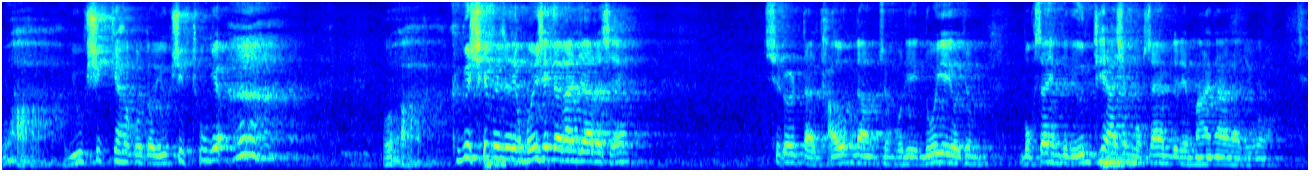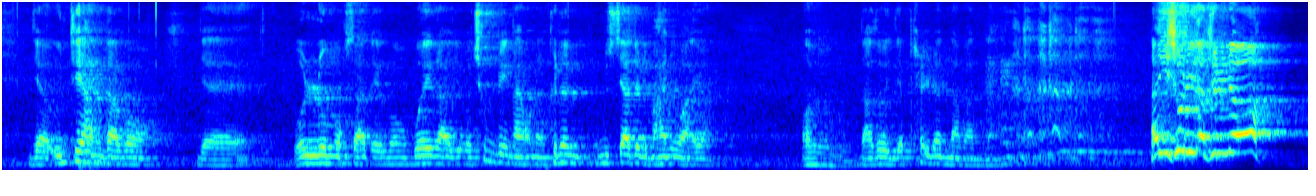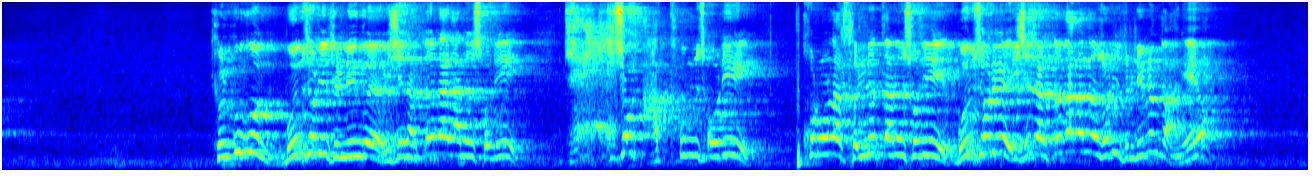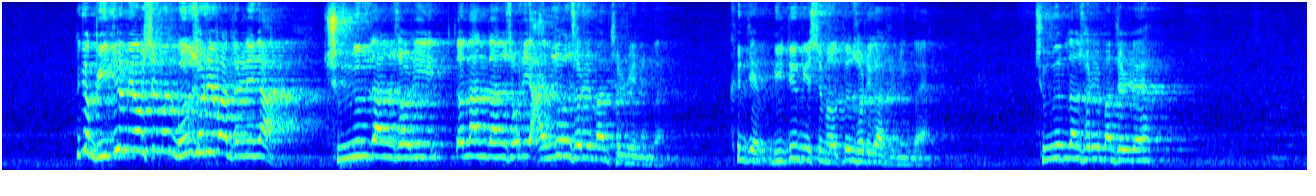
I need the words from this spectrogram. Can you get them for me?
와 60개 하고도 62개 와 그거 쉬면서 내가 뭔 생각하는지 알았어요? 7월 달 다음 다음쯤 우리 노예 요즘 목사님들이 은퇴하신 목사님들이 많아가지고 이제 은퇴한다고 이제 원로 목사 되고 뭐 해가지고 청빙 가오는 그런 무자들이 많이 와요. 어휴 나도 이제 8년 남았나. 아, 이 소리가 들려. 결국은 뭔 소리 들린 거예요? 이 세상 떠나가는 소리, 계속 아픔 소리, 코로나 걸렸다는 소리, 뭔 소리예요? 이 세상 떠나간다는 소리 들리는 거 아니에요? 그러니까 믿음이 없으면 뭔 소리만 들리냐? 죽는다는 소리, 떠난다는 소리, 안 좋은 소리만 들리는 거야. 근데 믿음이 있으면 어떤 소리가 들린 거야? 죽는다는 소리만 들려요?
